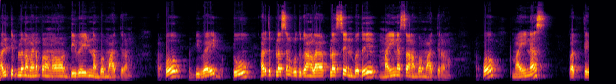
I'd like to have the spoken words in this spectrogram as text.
மல்டிப்பிளை நம்ம என்ன பண்ணணும்? டிவைட் நம்ம மாற்றிடணும் அப்போது டிவைட் டூ அடுத்து ப்ளஸ்ன்னு கொடுத்துருக்காங்களா? ப்ளஸ் என்பது மைனஸாக நம்ம மாற்றிடணும் அப்போது மைனஸ் பத்து.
